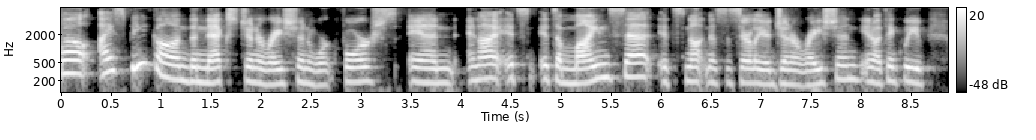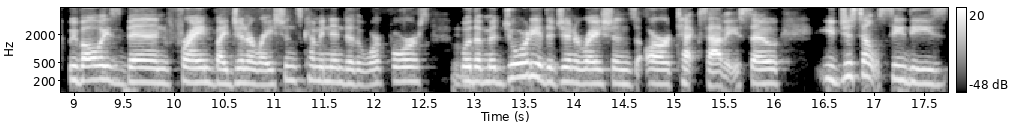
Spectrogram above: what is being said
well, I speak on the next generation workforce and and I it's it's a mindset, it's not necessarily a generation. You know, I think we've we've always been framed by generations coming into the workforce. Mm-hmm. Well, the majority of the generations are tech savvy. So you just don't see these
